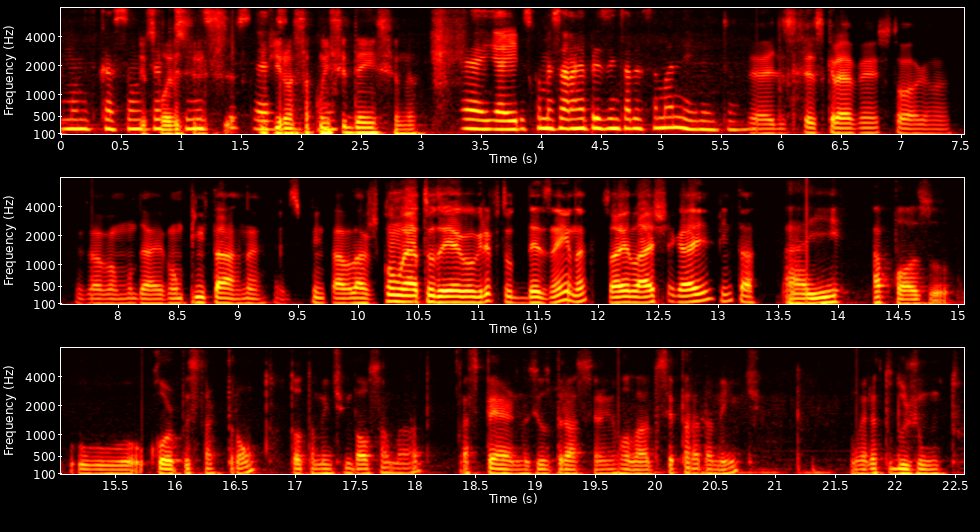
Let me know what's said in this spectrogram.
mumificação já Depois tinha eles esse processo. viram essa coincidência, né? É, e aí eles começaram a representar dessa maneira, então. É, eles reescrevem a história, né? Eles ah, vão mudar, vão pintar, né? Eles pintavam lá, como é tudo hieroglifo, tudo desenho, né? Só ir lá e chegar e pintar. Aí, após o, o corpo estar pronto, totalmente embalsamado, as pernas e os braços eram enrolados separadamente, não era tudo junto.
